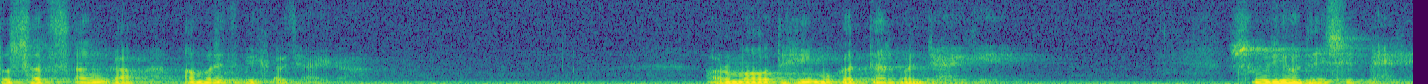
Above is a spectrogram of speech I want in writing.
तो सत्संग का अमृत बिखर जाएगा। और मौत ही मुकद्दर बन जाएगी। सूर्योदय से पहले।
